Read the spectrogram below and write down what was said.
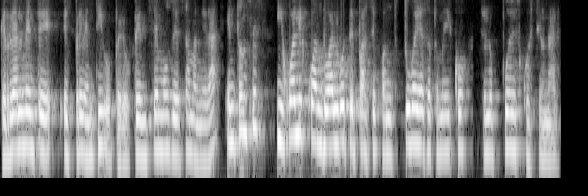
que realmente es preventivo, pero pensemos de esa manera. Entonces, igual y cuando algo te pase, cuando tú vayas a tu médico, se lo puedes cuestionar.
